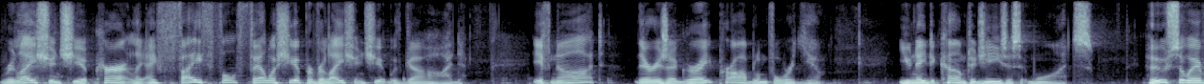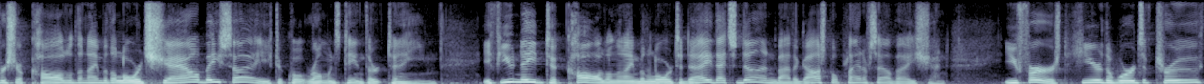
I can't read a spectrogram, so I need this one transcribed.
relationship currently, a faithful fellowship of relationship with God? If not, there is a great problem for you. You need to come to Jesus at once. Whosoever shall call on the name of the Lord shall be saved, to quote Romans 10 13. If you need to call on the name of the Lord today, that's done by the gospel plan of salvation. You first hear the words of truth.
